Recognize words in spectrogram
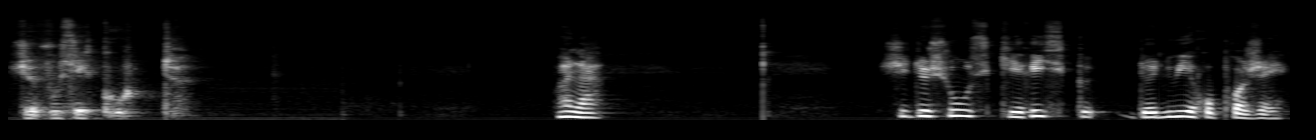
Je vous écoute. Voilà. J'ai deux choses qui risquent de nuire au projet.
